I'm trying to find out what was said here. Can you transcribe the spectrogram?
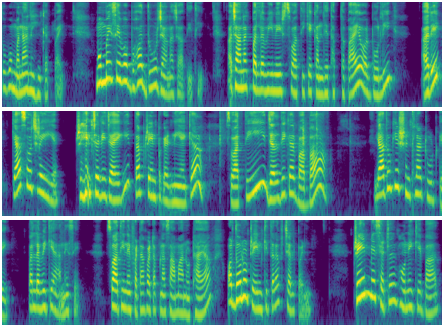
तो वो मना नहीं कर पाई। मुंबई से वो बहुत दूर जाना चाहती थी। अचानक पल्लवी ने स्वाति के कंधे थपथपाए और बोली, अरे, क्या सोच रही है? ट्रेन चली जाएगी, तब ट्रेन पकड़नी है क्या? स्वाति, जल्दी कर बाबा। यादों की श्रृंखला टूट गई पल्लवी के आने से। स्वाति ने फटाफट अपना सामान उठाया और दोनों ट्रेन की तरफ़ चल पड़ी। ट्रेन में सेटल होने के बाद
